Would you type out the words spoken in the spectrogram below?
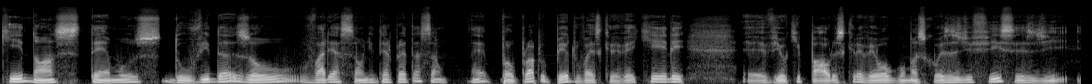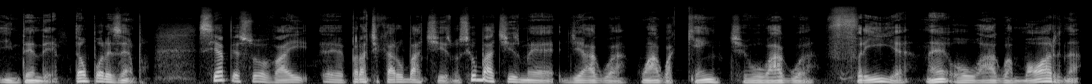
que nós temos dúvidas ou variação de interpretação. Né? O próprio Pedro vai escrever que ele é, viu que Paulo escreveu algumas coisas difíceis de entender. Então, por exemplo, se a pessoa vai é, praticar o batismo, se o batismo é de água com água quente ou água fria, né, ou água morna,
